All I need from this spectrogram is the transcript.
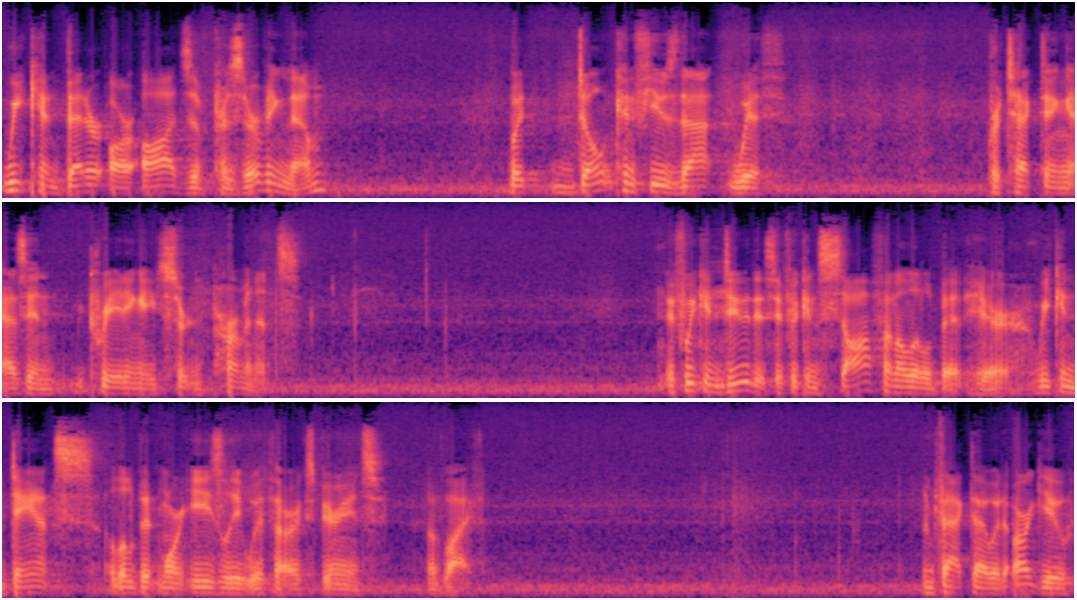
We can better our odds of preserving them, but don't confuse that with protecting, as in creating a certain permanence. If we can do this, if we can soften a little bit here, we can dance a little bit more easily with our experience of life. In fact, I would argue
